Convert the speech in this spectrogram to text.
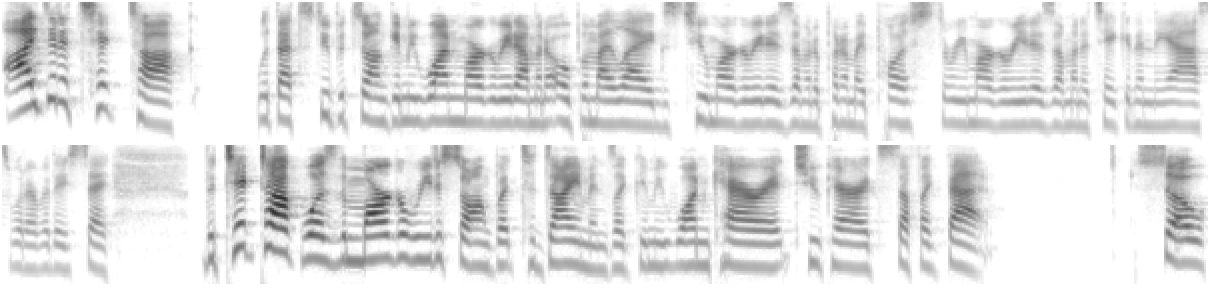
I did a TikTok with that stupid song, give me one margarita, I'm going to open my legs, two margaritas, I'm going to put in my puss, three margaritas, I'm going to take it in the ass, whatever they say. The TikTok was the margarita song, but to diamonds, like give me one carat, two carats, stuff like that. So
